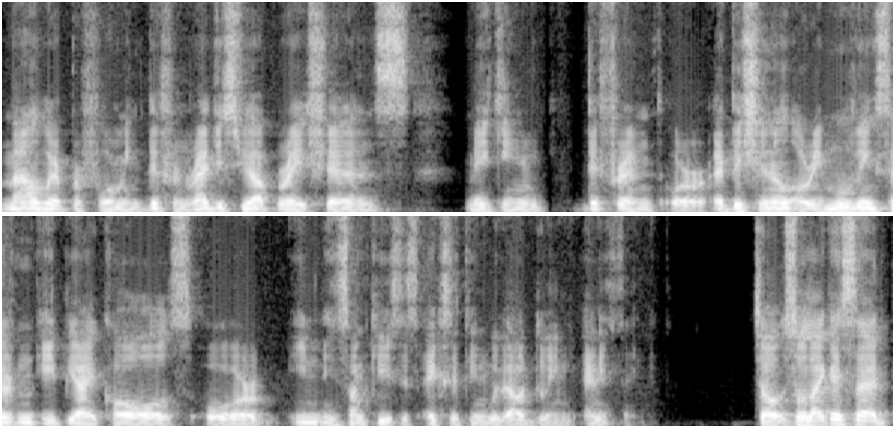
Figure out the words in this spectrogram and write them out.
malware performing different registry operations making different or additional or removing certain api calls or in, in some cases exiting without doing anything. So so like i said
